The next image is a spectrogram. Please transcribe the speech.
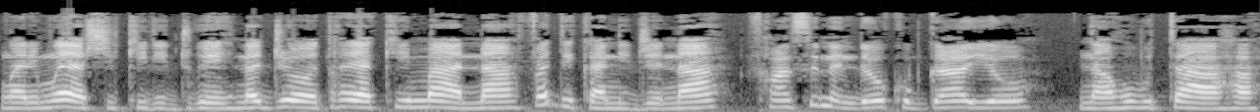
mwarimu yashikirijwe na George Yakimana fatikanije na Francine Ndewo kubwayo naho ubutaha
